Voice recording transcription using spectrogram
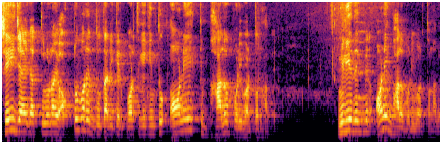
সেই জায়গার তুলনায় অক্টোবরের দু তারিখের পর থেকে কিন্তু অনেক ভালো পরিবর্তন হবে। মিলিয়ে দেখবেন অনেক ভালো পরিবর্তন হবে।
